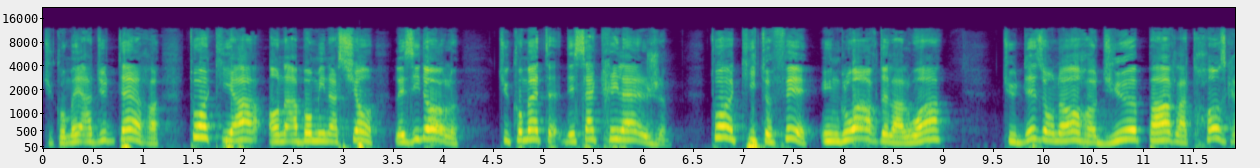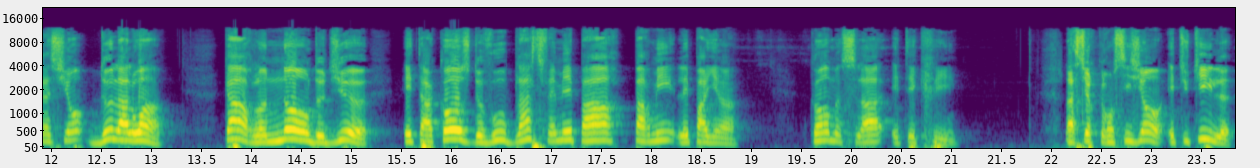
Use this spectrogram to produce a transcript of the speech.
tu commets adultère. Toi qui as en abomination les idoles, tu commets des sacrilèges. Toi qui te fais une gloire de la loi, tu déshonores Dieu par la transgression de la loi. Car le nom de Dieu est à cause de vous blasphémé par, parmi les païens, comme cela est écrit. La circoncision est utile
